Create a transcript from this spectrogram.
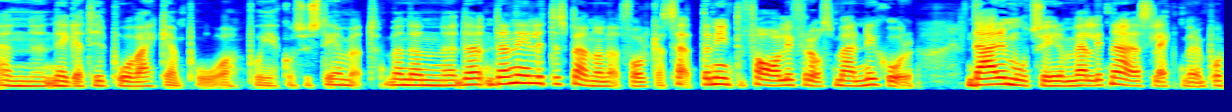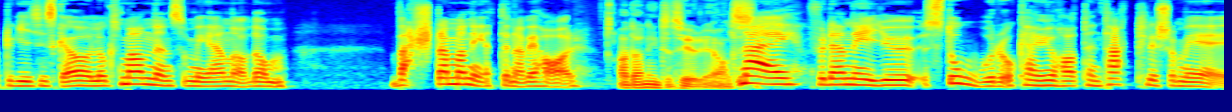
en negativ påverkan på, på ekosystemet. Men den, den, den, är lite spännande att folk har sett. Den är inte farlig för oss människor. Däremot så är den väldigt nära släkt med den portugisiska örlogsmannen som är en av de värsta maneterna vi har. Ja, den är inte trevlig alls. Nej, för den är ju stor och kan ju ha tentakler som är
